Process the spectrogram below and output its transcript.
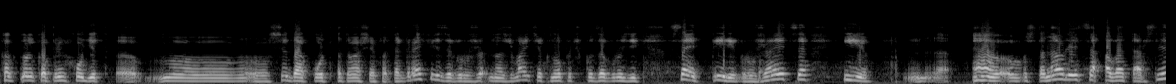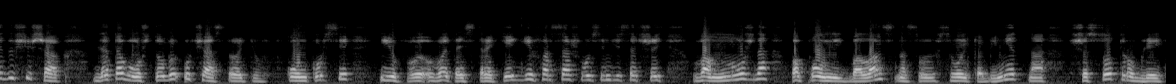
Как только приходит э, э, сюда код от вашей фотографии, загруж... нажимаете кнопочку «Загрузить». Сайт перегружается и устанавливается аватар. Следующий шаг для того, чтобы участвовать в конкурсе и в, в этой стратегии «Форсаж 86», вам нужно пополнить баланс на свой, свой кабинет на 600 рублей.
